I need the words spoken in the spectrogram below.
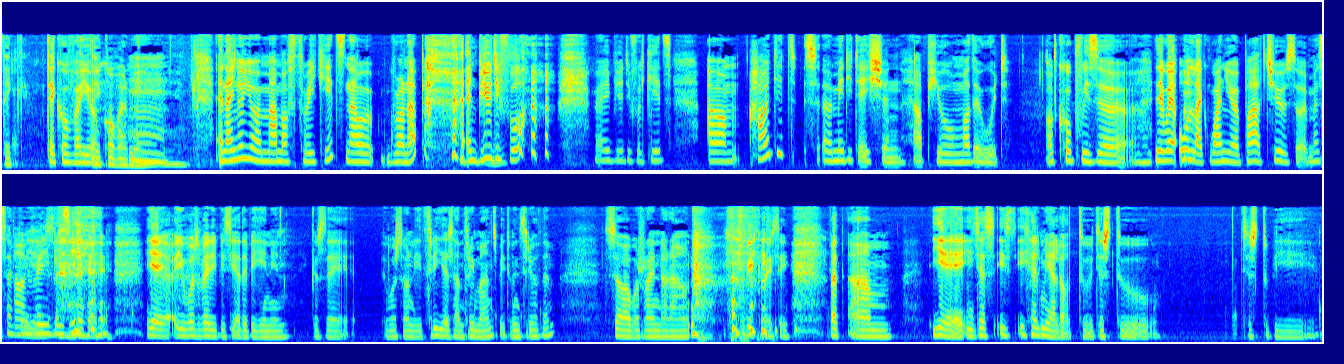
take Take over you. take over me. Mm. Yeah. And I know you're a mom of three kids, now grown up and beautiful, very beautiful kids. Um, how did uh, meditation help your motherhood or cope with? Uh, they were all like one year apart too, so it must have Oh, been very busy. yeah, it was very busy at the beginning because it was only three years and three months between three of them. So I was running around a bit crazy. But um, yeah, it just it, it helped me a lot to just to just to be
